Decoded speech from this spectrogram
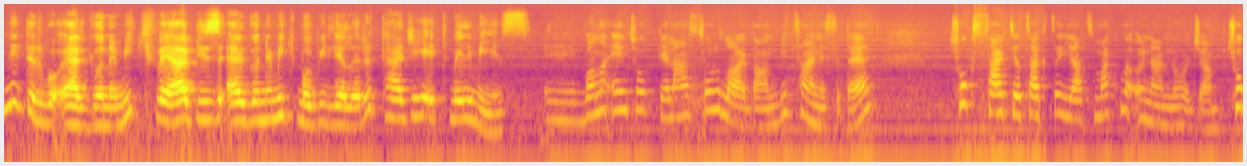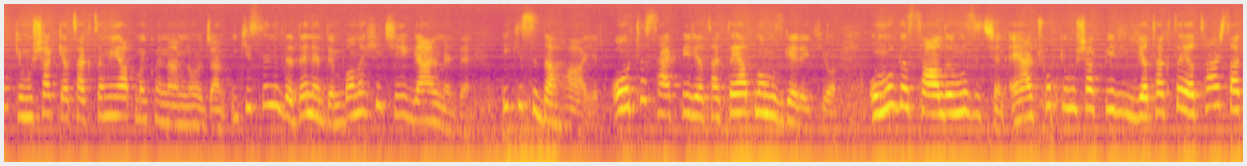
Nedir bu ergonomik veya biz ergonomik mobilyaları tercih etmeli miyiz? Ee, bana en çok gelen sorulardan bir tanesi de çok sert yatakta yatmak mı önemli hocam? Çok yumuşak yatakta mı yatmak önemli hocam? İkisini de denedim. Bana hiç iyi gelmedi. İkisi de hayır. Orta sert bir yatakta yatmamız gerekiyor. Omurga sağlığımız için eğer çok yumuşak bir yatakta yatarsak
